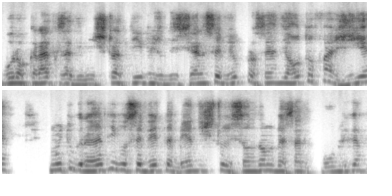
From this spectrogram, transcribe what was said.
burocráticas, administrativas, judiciárias, você vê o processo de autofagia muito grande e você vê também a destruição da universidade pública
